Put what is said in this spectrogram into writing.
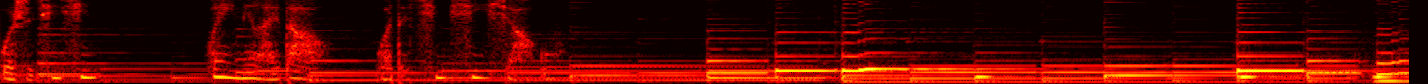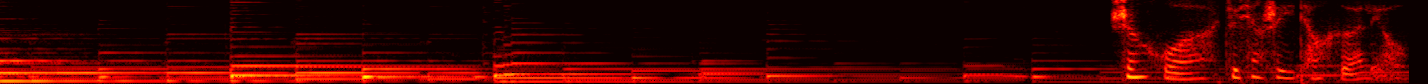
我是清新，欢迎您来到我的清新小屋。生活就像是一条河流。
